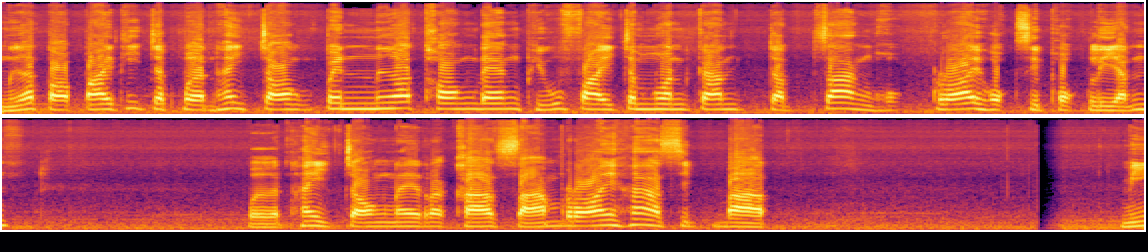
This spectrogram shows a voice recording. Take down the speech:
เนื้อต่อไปที่จะเปิดให้จองเป็นเนื้อทองแดงผิวไฟจำนวนการจัดสร้าง 666 เหรียญ เปิดให้จองในราคา 350 บาท มี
